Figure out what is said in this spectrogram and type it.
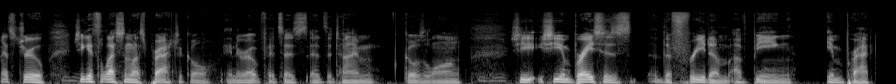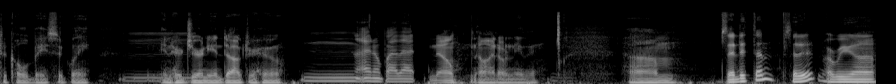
That's true. She gets less and less practical in her outfits as as the time goes along. She she embraces the freedom of being impractical, basically, in her journey in Doctor Who. Mm, I don't buy that. No, no, I don't either. Um, is that it then? Is that it? Are we? uh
